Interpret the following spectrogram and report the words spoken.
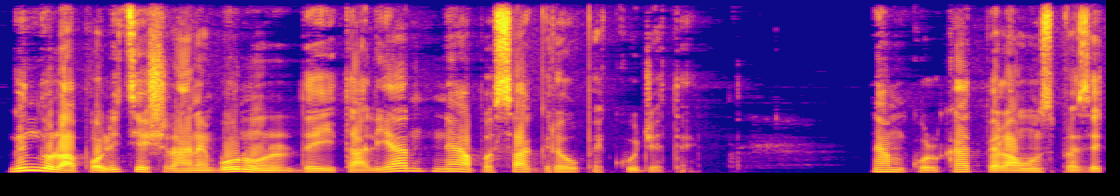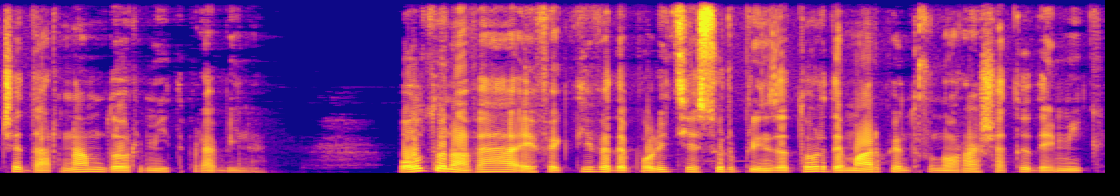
Gândul la poliție și la nebunul de italian ne-a apăsat greu pe cugete. Ne-am culcat pe la 11, dar n-am dormit prea bine. Bolton avea efective de poliție surprinzător de mari pentru un oraș atât de mic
